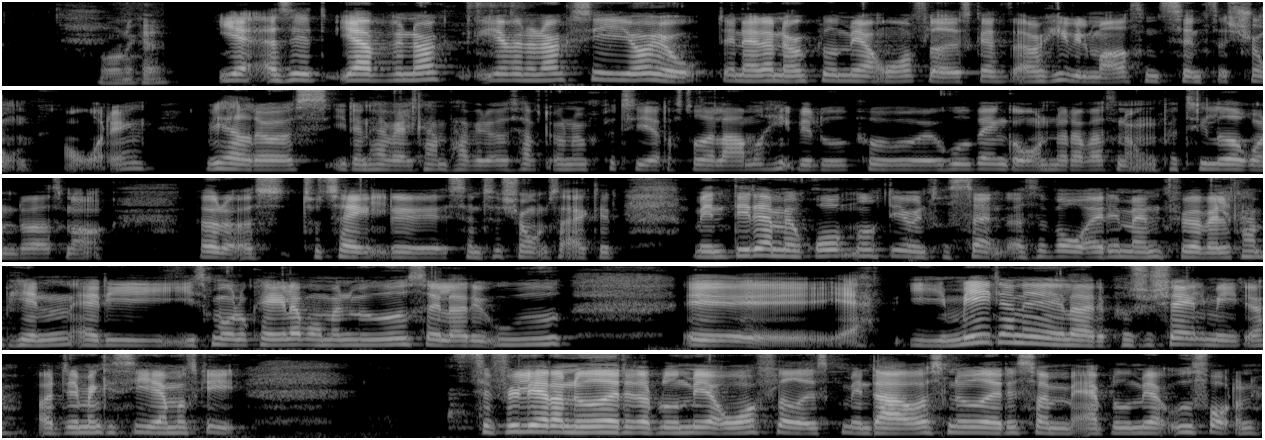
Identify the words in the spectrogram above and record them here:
Monika? Ja, altså jeg vil, nok, jeg vil nok sige, jo jo, den er da nok blevet mere overfladisk. Altså, der er jo helt vildt meget sådan sensation over det. Ikke? Vi havde da også, i den her valgkamp har vi da også haft ungdomspartier, der stod og larmede helt vildt ude på øh, hovedbanegården, når der var sådan nogle partilederrunder og sådan noget. Det var da også totalt øh, sensationsagtigt. Men det der med rummet, det er jo interessant. Altså, hvor er det, man fører valgkamp henne? Er det i, i små lokaler, hvor man mødes, eller er det ude øh, ja, i medierne, eller er det på sociale medier? Og det, man kan sige, er måske, selvfølgelig er der noget af det, der er blevet mere overfladisk, men der er også noget af det, som er blevet mere udfordrende.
